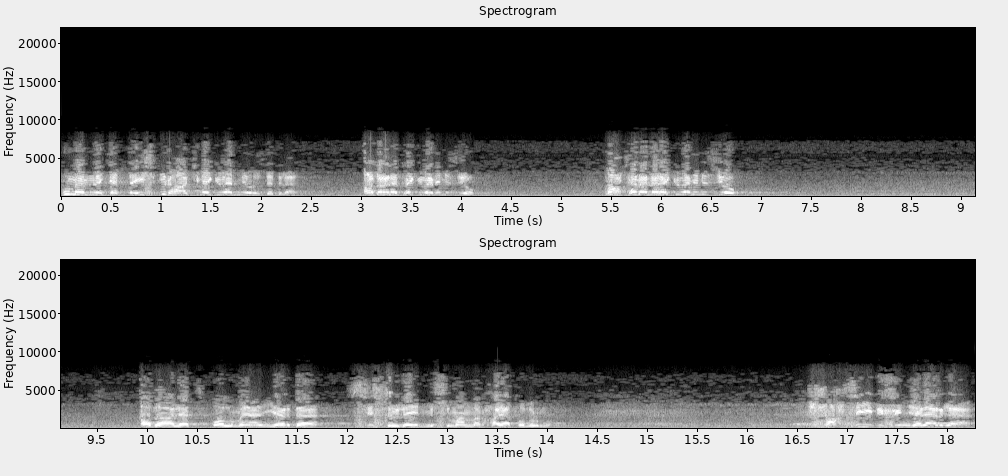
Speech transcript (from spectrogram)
bu memlekette hiçbir hakime güvenmiyoruz dediler. Adalete güvenimiz yok. Mahkemelere güvenimiz yok. Adalet olmayan yerde siz söyleyin Müslümanlar hayat olur mu? Şahsi düşüncelerle,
